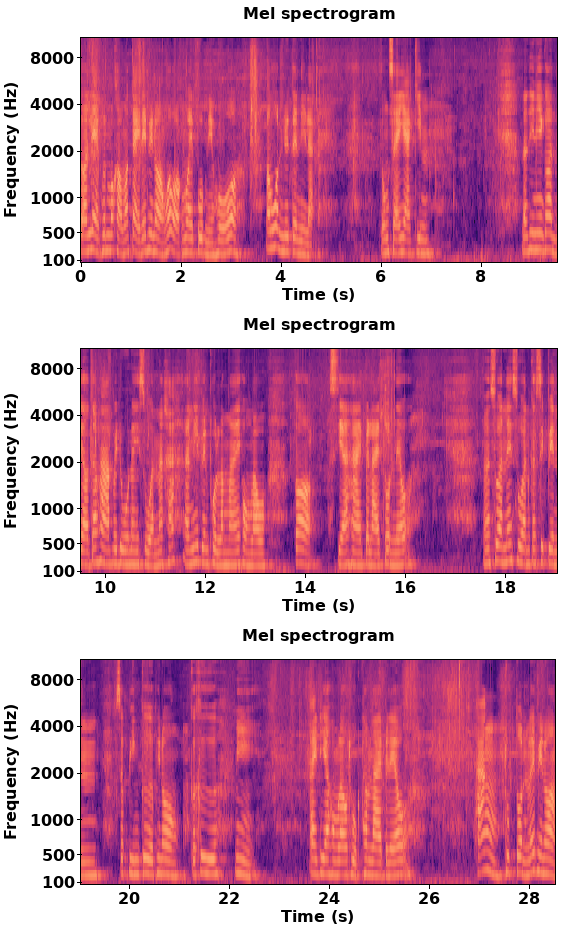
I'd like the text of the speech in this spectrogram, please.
ตอนแรกเพิ่นบ่เขามาไก่ได้พี่น้องเพราะออกหน่วยปุ๊บนี่โหมาวนอยู่แต่นี่แหละ สงสัยอยากกิน แล้วที่นี่ก็เดี๋ยวจะพาไปดูในสวนนะคะ อันนี้เป็นผลไม้ของเราก็เสียหายไปหลายต้นแล้ว ส่วนในส่วนก็สิเป็นสปริงเกอร์พี่น้องก็คือนี่ ไอเดียของเราถูกทำลายไปแล้ว พังทุกต้นเลยพี่น้อง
